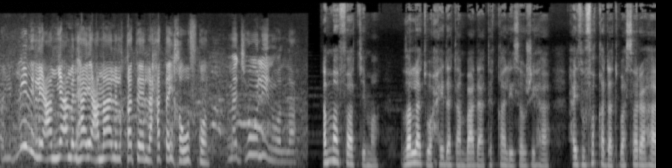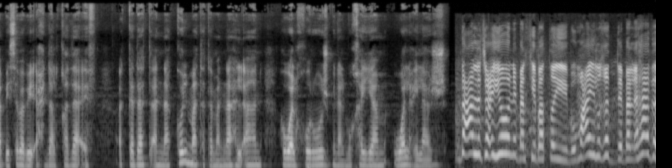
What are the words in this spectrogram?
طيب مين اللي عم يعمل هاي أعمال القتل لحتى يخوفكم مجهولين والله. أما فاطمة ظلت وحيدة بعد اعتقال زوجها حيث فقدت بصرها بسبب إحدى القذائف. أكدت أن كل ما تتمناه الآن هو الخروج من المخيم والعلاج. بعالج عيوني بلكي بطيب ومعي الغدة بل هذا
